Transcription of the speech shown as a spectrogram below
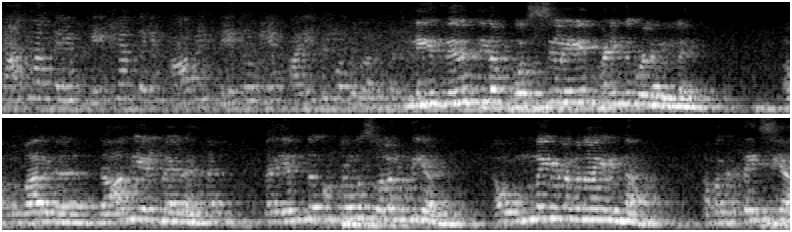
சாத்ராக்கையும் மேஷாக்கையும் ஆபித் நேகோவையும் அழைத்துக் கொண்டு வருங்கள் நீர் நிறுத்தின பொற்சிலையை பணிந்து கொள்ளவில்லை. அப்ப பாருங்க தானியல் மேல வேற எந்த குற்றமும் சொல்ல முடியாது. அவன் உண்மையுள்ளவனா இருந்தான். அப்ப கடைசியா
